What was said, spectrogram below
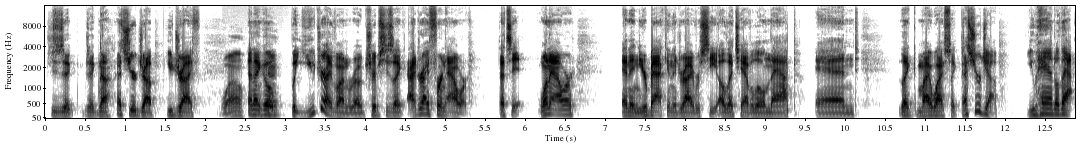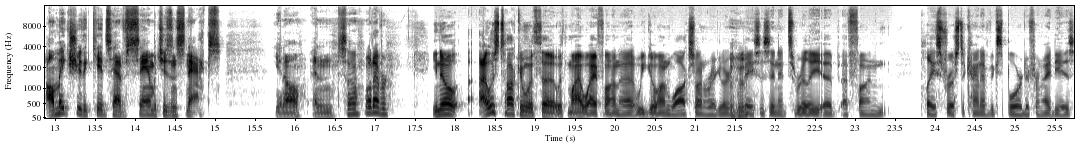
She's like, she's like, no, that's your job. You drive. Wow, And I go, but you drive on road trips. She's like, I drive for an hour. That's it, one hour, and then you're back in the driver's seat. I'll let you have a little nap. And like my wife's like, that's your job. You handle that. I'll make sure the kids have sandwiches and snacks. You know, and so whatever. You know, I was talking with uh, with my wife on uh, we go on walks on a regular Mm-hmm. basis, and it's really a, a fun place for us to kind of explore different ideas.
